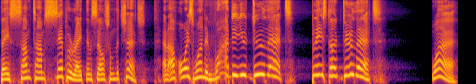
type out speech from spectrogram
They sometimes separate themselves from the church. And I've always wondered, why do you do that? Please don't do that. Why?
